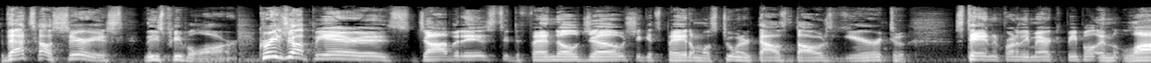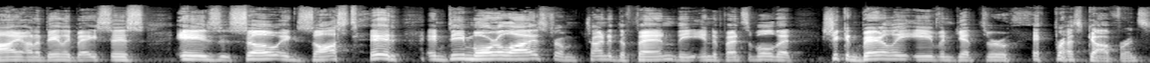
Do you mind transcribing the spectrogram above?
that's how serious these people are. Karine Jean Pierre's job it is to defend old Joe. She gets paid almost $200,000 a year to stand in front of the American people and lie on a daily basis, is so exhausted and demoralized from trying to defend the indefensible that she can barely even get through a press conference.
